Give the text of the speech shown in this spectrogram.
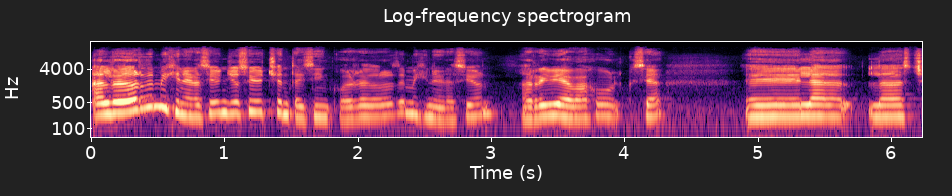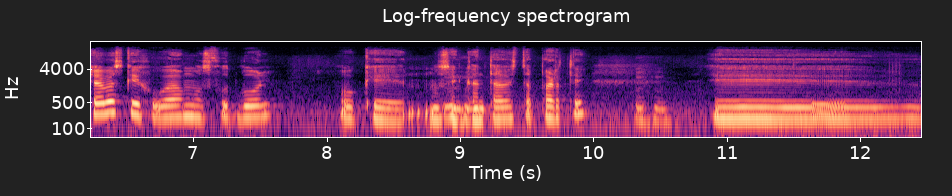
alrededor de mi generación, yo soy 85, alrededor de mi generación, arriba y abajo, lo que sea, eh, las chavas que jugábamos fútbol o que nos encantaba esta parte, eh,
